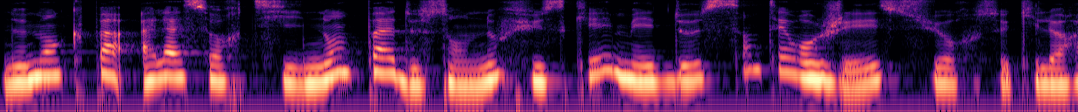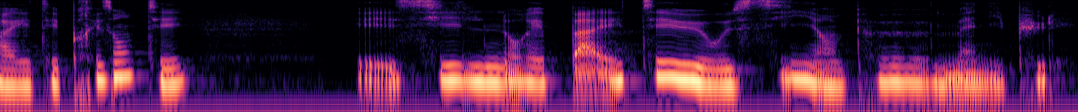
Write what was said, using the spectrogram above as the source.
ne manquent pas à la sortie non pas de s'en offusquer, mais de s'interroger sur ce qui leur a été présenté et s'ils n'auraient pas été eux aussi un peu manipulés.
